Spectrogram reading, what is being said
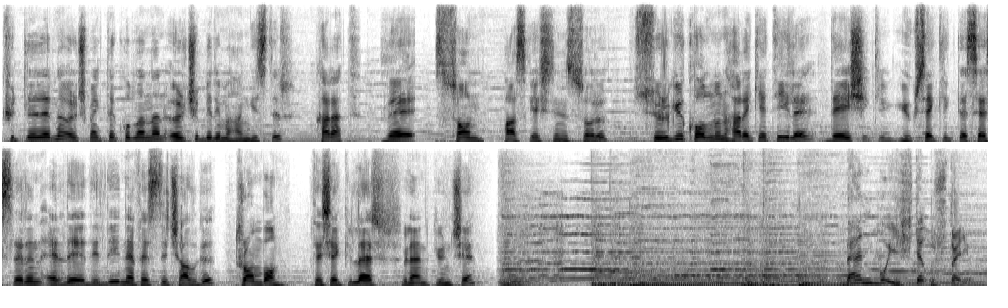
kütlelerini ölçmekte kullanılan ölçü birimi hangisidir? Karat. Ve son pas geçtiğiniz soru. Sürgü kolunun hareketiyle değişik yükseklikte seslerin elde edildiği nefesli çalgı trombon. Teşekkürler Bülent Günçe. Ben bu işte ustayım.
